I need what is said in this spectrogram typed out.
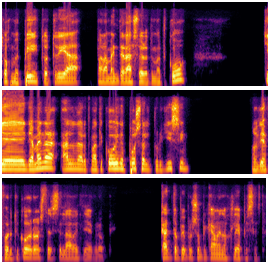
Το έχουμε πει, το 3 παραμένει τεράστιο ερωτηματικό. Και για μένα άλλο ένα ερωτηματικό είναι πώς θα λειτουργήσει το διαφορετικό ρόστερ στην Ελλάδα και Ευρώπη. Κάτι το οποίο προσωπικά με ενοχλεί απίστευτα.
